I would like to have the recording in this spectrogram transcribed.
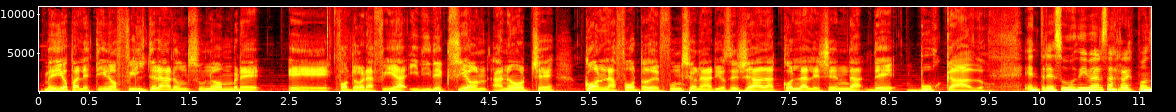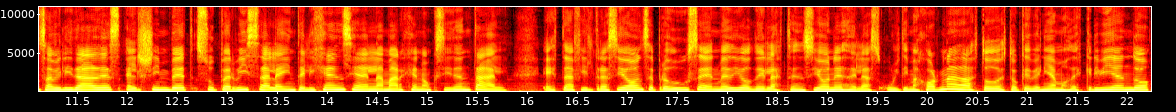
medios palestinos filtraron su nombre eh, fotografía y dirección anoche con la foto del funcionario sellada con la leyenda de buscado. Entre sus diversas responsabilidades, el Shin Bet supervisa la inteligencia en la margen occidental. Esta filtración se produce en medio de las tensiones de las últimas jornadas, todo esto que veníamos describiendo,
